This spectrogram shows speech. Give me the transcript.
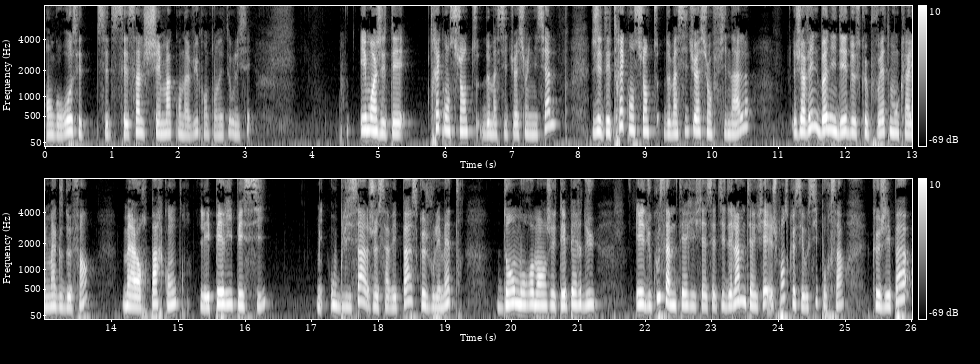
En gros, c'est ça le schéma qu'on a vu quand on était au lycée. Et moi j'étais très consciente de ma situation initiale, J'étais très consciente de ma situation finale. J'avais une bonne idée de ce que pouvait être mon climax de fin. Mais alors, par contre, les péripéties, mais oublie ça, je savais pas ce que je voulais mettre dans mon roman. J'étais perdue. Et du coup, ça me terrifiait. Cette idée-là me terrifiait. Et je pense que c'est aussi pour ça que j'ai pas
